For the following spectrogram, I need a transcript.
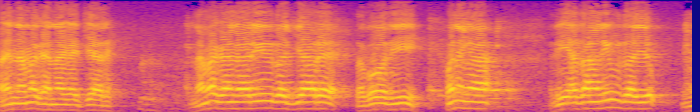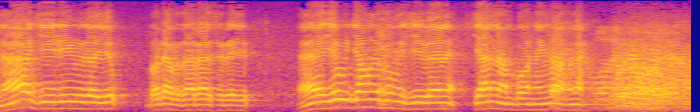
အဲနာမခန္ဓာကကြားတယ်နာမခန္ဓာတွေဥသောကြားတဲ့သဘောဒီခொနကဒီအတန်လေးဥသောယုတ်နာကြည်လေးဥသောယုတ်သောတာပတ္တရာဆိုတဲ့ယုတ်အဲယုတ်အကြောင်းတစ်ခုမရှိဘဲနဲ့ကျမ်းနာပေါ်နိုင်ပါမလားပေါ်နိုင်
